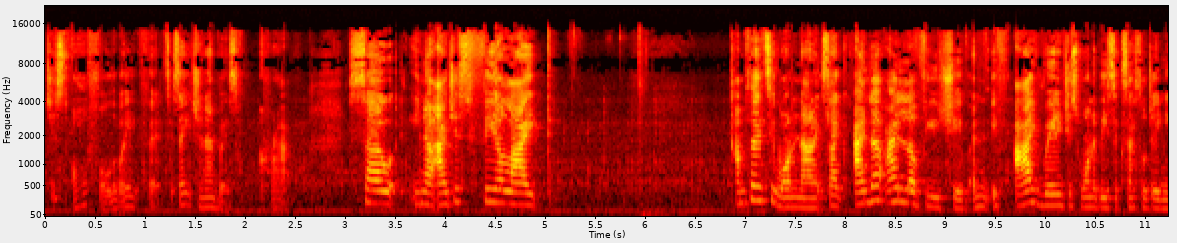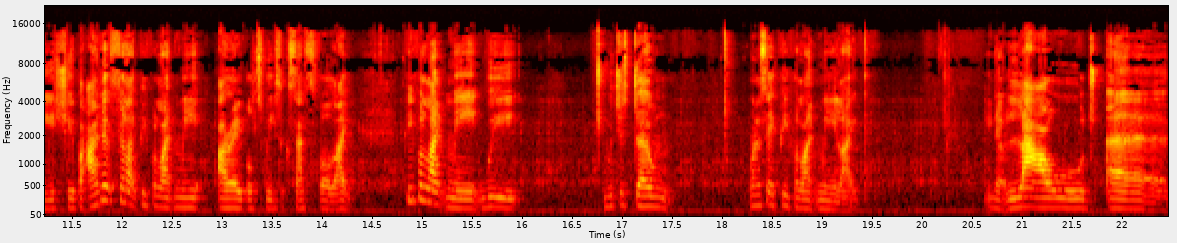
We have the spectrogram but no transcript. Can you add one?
just awful the way it fits. It's H&M, but it's crap. So, you know, I just feel like I'm 31 now. it's like, I know I love YouTube. And if I really just want to be successful doing YouTube, but I don't feel like people like me are able to be successful. Like, people like me, we we just don't, when I say people like me, like, you know, loud, uh,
